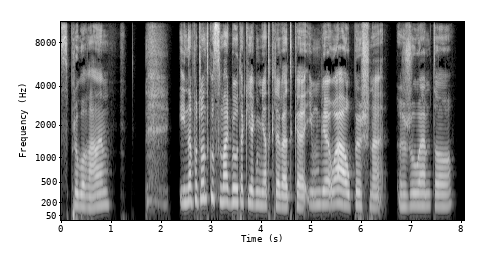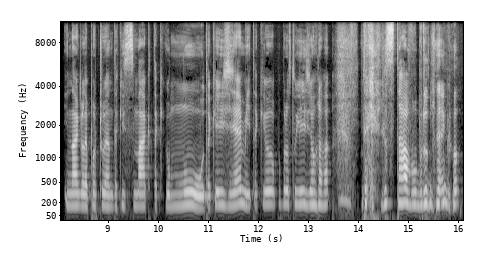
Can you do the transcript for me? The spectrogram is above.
Spróbowałem. I na początku smak był taki, jakbym jadł krewetkę i mówię, wow, pyszne. Żułem to i nagle poczułem taki smak takiego mułu, takiej ziemi, takiego po prostu jeziora, takiego stawu brudnego.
